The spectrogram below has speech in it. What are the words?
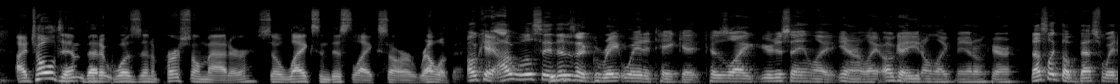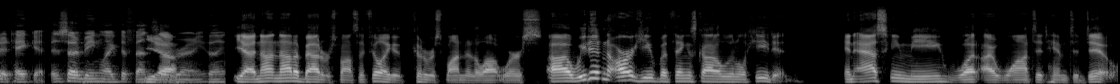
I told him that it wasn't a personal matter, so likes and dislikes are irrelevant. okay, I will say this is a great way to take it because like you're just saying like you know like okay you don't like me I don't care. That's like the best way to take it instead of being like defensive Yeah. or anything. Yeah, not not a bad response. I feel like it could have responded a lot worse. Uh, we didn't argue, but things got a little heated, in asking me what I wanted him to do.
